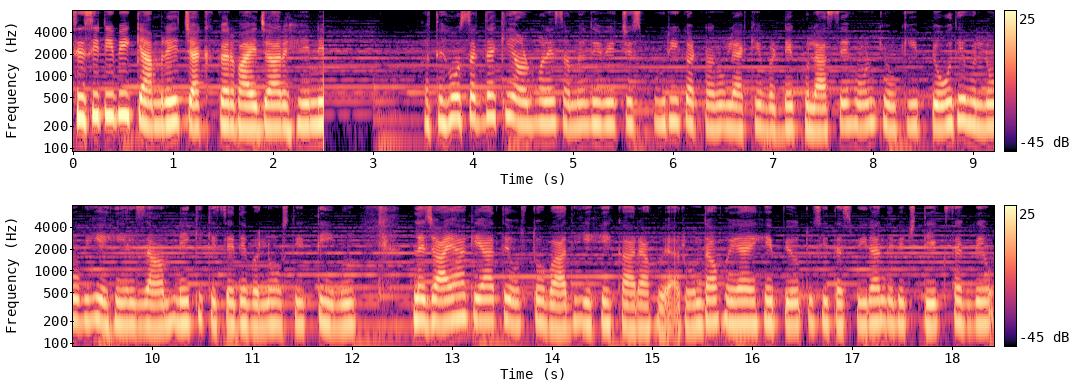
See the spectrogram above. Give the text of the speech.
ਸੀਸੀਟੀਵੀ ਕੈਮਰੇ ਚੈੱਕ ਕਰਵਾਏ ਜਾ ਰਹੇ ਨੇ। ਅਤੇ ਹੋ ਸਕਦਾ ਹੈ ਕਿ ਆਉਣ ਵਾਲੇ ਸਮੇਂ ਦੇ ਵਿੱਚ ਇਸ ਪੂਰੀ ਘਟਨਾ ਨੂੰ ਲੈ ਕੇ ਵੱਡੇ ਖੁਲਾਸੇ ਹੋਣ, ਕਿਉਂਕਿ ਪਿਓ ਦੇ ਵੱਲੋਂ ਵੀ ਇਹ ਇਲਜ਼ਾਮ ਨੇ ਕਿ ਕਿਸੇ ਦੇ ਵੱਲੋਂ ਉਸ ਦੀ ਧੀ ਨੂੰ ਲਿਜਾਇਆ ਗਿਆ ਤੇ ਉਸ ਤੋਂ ਬਾਅਦ ਹੀ ਇਹ ਕਾਰਾ ਹੋਇਆ, ਰੋਂਦਾ ਹੋਇਆ ਇਹ ਪਿਓ। ਤੁਸੀਂ ਤਸਵੀਰਾਂ ਦੇ ਵਿੱਚ ਦੇਖ ਸਕਦੇ ਹੋ,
